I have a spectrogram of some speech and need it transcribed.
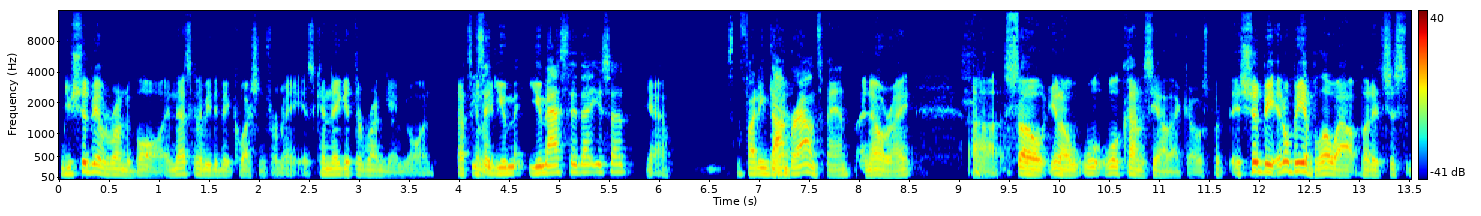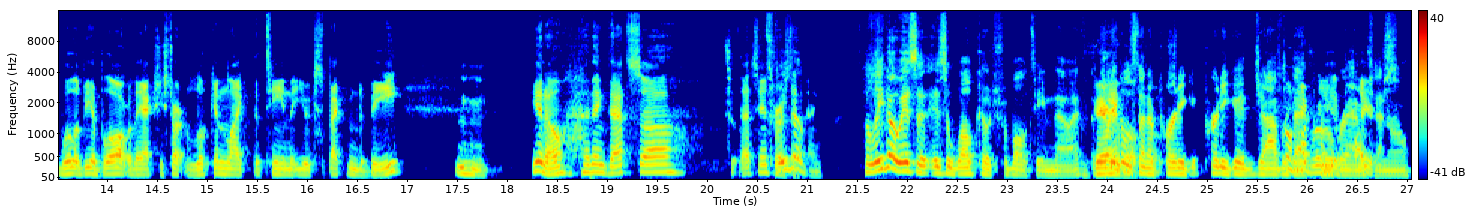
you should be able to run the ball, and that's going to be the big question for me: is can they get the run game going? That's you said be- you you mastered that. You said, yeah, it's the fighting Don yeah. Browns, man. I know, right? Uh, so you know, we'll we'll kind of see how that goes, but it should be it'll be a blowout. But it's just will it be a blowout where they actually start looking like the team that you expect them to be? Mm-hmm. You know, I think that's uh that's interesting. Toledo, Toledo is a is a well coached football team, though. I think well done a pretty pretty good job with that program in general.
